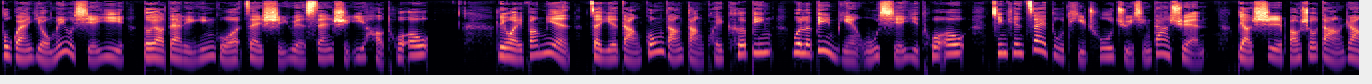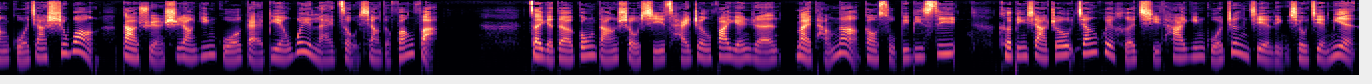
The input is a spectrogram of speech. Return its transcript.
不管有没有协议，都要带领英国在十月三十一号脱欧。另外一方面，在野党工党党魁科宾为了避免无协议脱欧，今天再度提出举行大选，表示保守党让国家失望，大选是让英国改变未来走向的方法。在野的工党首席财政发言人麦唐纳告诉 BBC。科宾下周将会和其他英国政界领袖见面，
